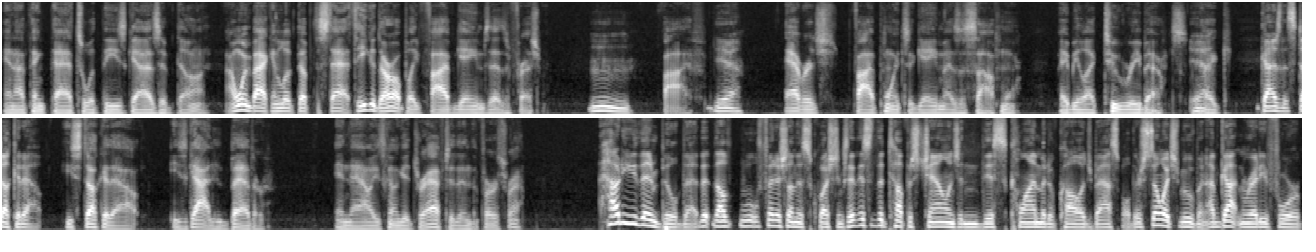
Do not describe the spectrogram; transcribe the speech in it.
and I think that's what these guys have done. I went back and looked up the stats. Ighodaro played five games as a freshman, Mm, five, yeah. averaged five points a game as a sophomore, maybe like two rebounds, Yeah. like Guys that stuck it out. he stuck it out. He's gotten better, and now he's going to get drafted in the first round. How do you then build that? I'll, we'll finish on this question because this is the toughest challenge in this climate of college basketball. There's so much movement. I've gotten ready for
